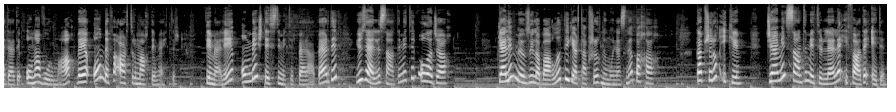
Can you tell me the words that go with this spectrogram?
ədədi 10-a vurmaq və ya 10 dəfə artırmaq deməkdir. Deməli, 15 desimetr bərabərdir 150 sm olacaq. Gəlin mövzu ilə bağlı digər tapşırıq nümunəsinə baxaq. Tapşırıq 2. Cəmi santimetrlərlə ifadə edin.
